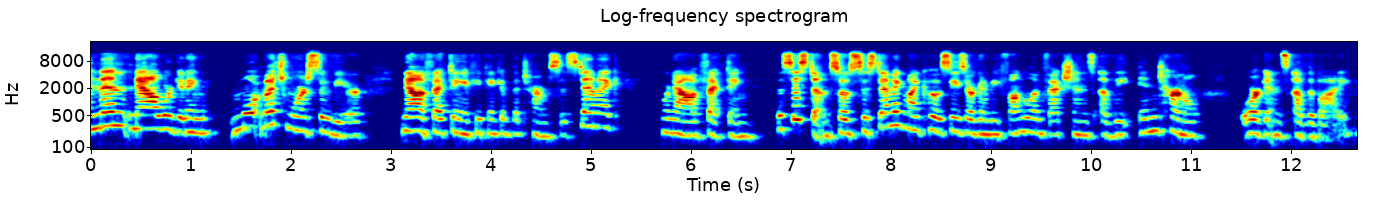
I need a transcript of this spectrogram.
And then now we're getting more, much more severe, now affecting, if you think of the term systemic, we're now affecting the system. So systemic mycoses are going to be fungal infections of the internal organs of the body.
